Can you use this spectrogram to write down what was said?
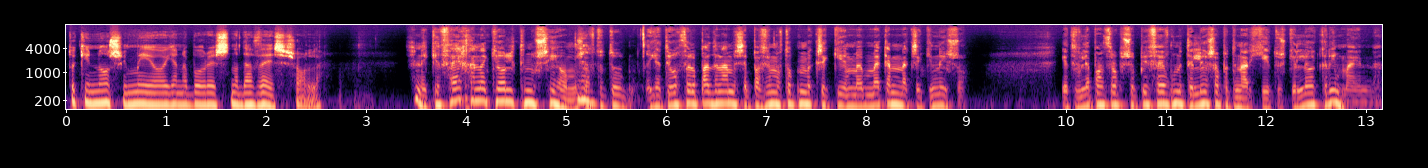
το κοινό σημείο για να μπορέσεις να τα δέσεις όλα. Ε, Ναι, και θα έχανα και όλη την ουσία όμως. Το... Γιατί εγώ θέλω πάντα να είμαι σε επαφή με αυτό που με, ξεκι... με... με έκανε να ξεκινήσω. Γιατί βλέπω ανθρώπους οι οποίοι φεύγουν τελείως από την αρχή τους και λέω: «Ε, Κρίμα είναι.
